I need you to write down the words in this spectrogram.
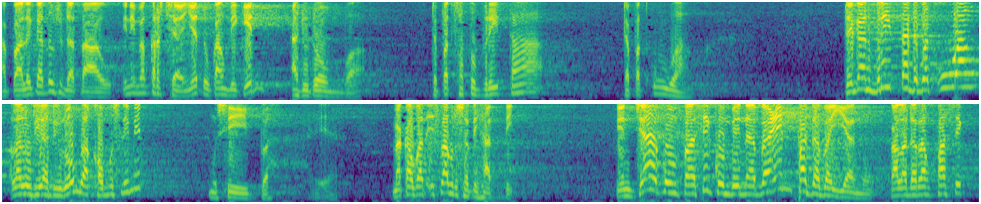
Apalagi itu sudah tahu ini mah kerjanya tukang bikin adu domba. Dapat satu berita dapat uang. Dengan berita dapat uang lalu dia adu domba kaum muslimin musibah ya maka umat Islam harus hati-hati. In ja'akum fasikum binaba'in fatabayyanu. Kalau ada orang fasik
